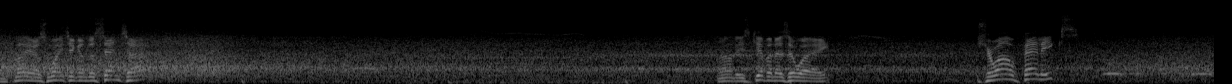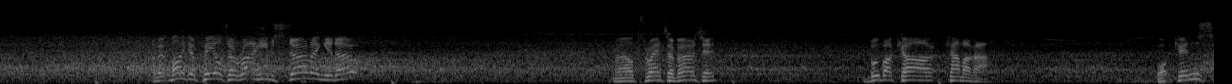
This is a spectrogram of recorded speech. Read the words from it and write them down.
And players waiting in the centre. Well, he's given us away. Joao Felix. And it might appeal to Raheem Sterling, you know. Well, threat averted. Boubacar Kamara. Watkins.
